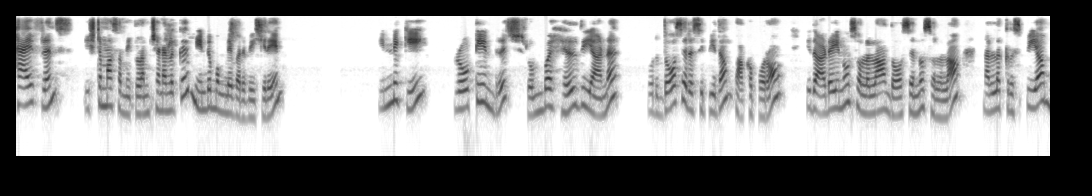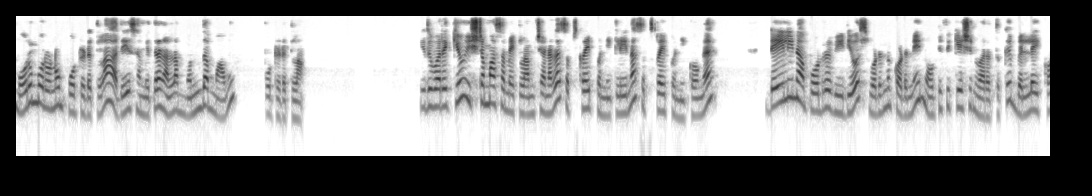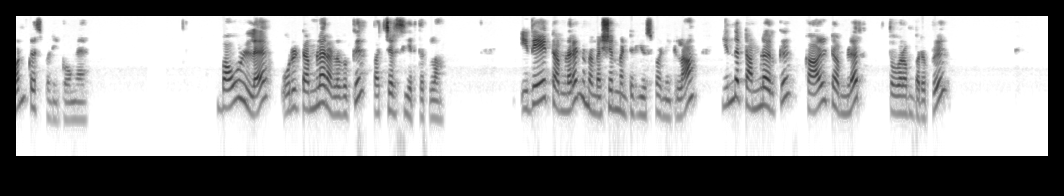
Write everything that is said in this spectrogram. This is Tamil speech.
ஹாய் ஃப்ரெண்ட்ஸ் இஷ்டமாக சமைக்கலாம் சேனலுக்கு மீண்டும் உங்களை வரவேற்கிறேன். இன்னைக்கு ப்ரோட்டீன் ரிச் ரொம்ப ஹெல்தியான ஒரு தோசை ரெசிபி தான் பார்க்க போகிறோம் இது அடைனும் சொல்லலாம் தோசைன்னு சொல்லலாம். நல்ல கிறிஸ்பியாக மொறுமொறுனும் போட்டு எடுக்கலாம் அதே சமயத்தில் நல்லா மொந்தமாகவும் போட்டு எடுக்கலாம் இது வரைக்கும் இஷ்டமாக சமைக்கலாம் சேனலை சப்ஸ்கிரைப் பண்ணிக்கலீன்னா சப்ஸ்கிரைப் பண்ணிக்கோங்க. டெய்லி நான் போடுற வீடியோஸ் உடனுக்குடனே நோட்டிஃபிகேஷன் வரத்துக்கு பெல் ஐக்கான் ப்ரெஸ் பண்ணிக்கோங்க. பவுலில் ஒரு டம்ளர் அளவுக்கு பச்சரிசி எடுத்துக்கலாம். இதே டம்ளரை நம்ம மெஷர்மெண்ட்டுக்கு யூஸ் பண்ணிக்கலாம். இந்த டம்ளருக்கு கால் டம்ளர் துவரம்பருப்பு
